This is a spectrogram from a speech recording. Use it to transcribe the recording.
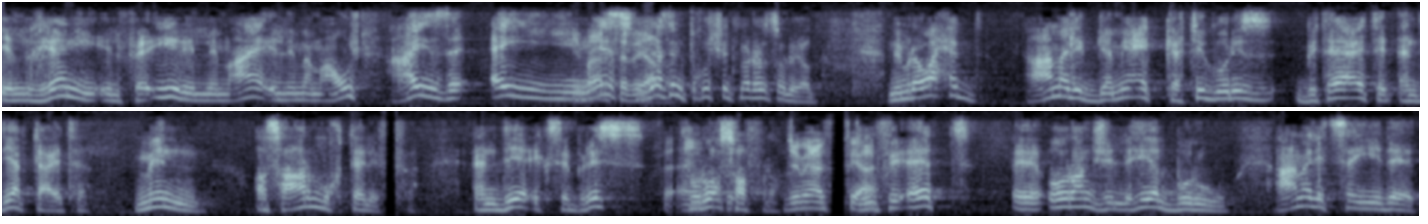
الغني الفقير اللي معاه اللي ما معهوش عايزة أي ناس الرياضة. لازم تخش تمارس الرياضة. نمرة واحد عملت جميع ال categories بتاعه الأندية بتاعتها من أسعار مختلفة. أندية إكسبريس فروع صفراء جميع الفئات. وفئات orange اللي هي ال pro. عملت سيدات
